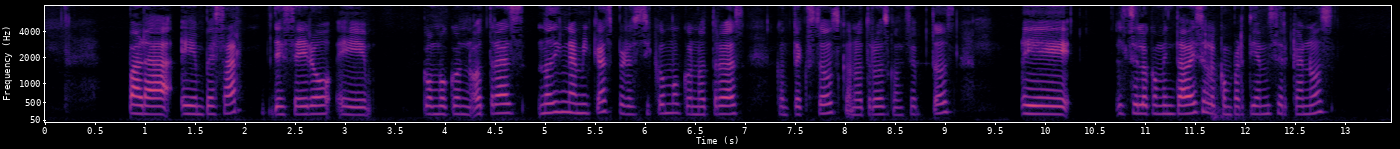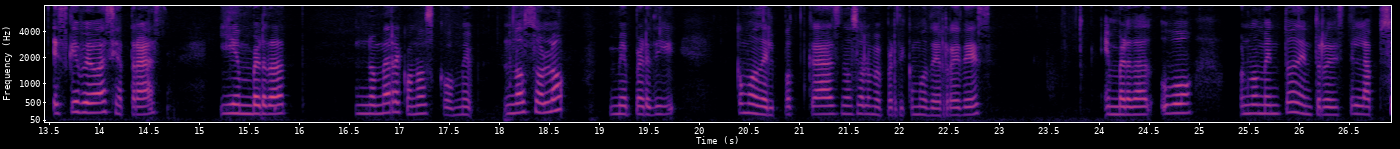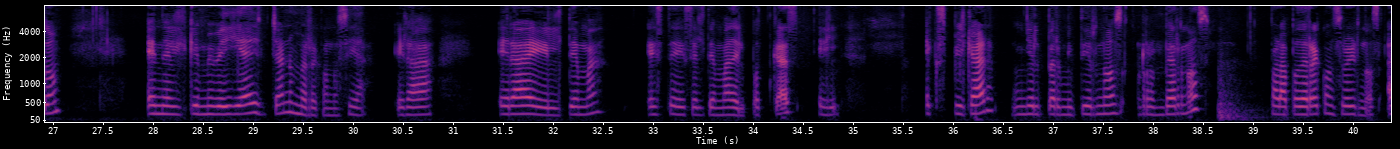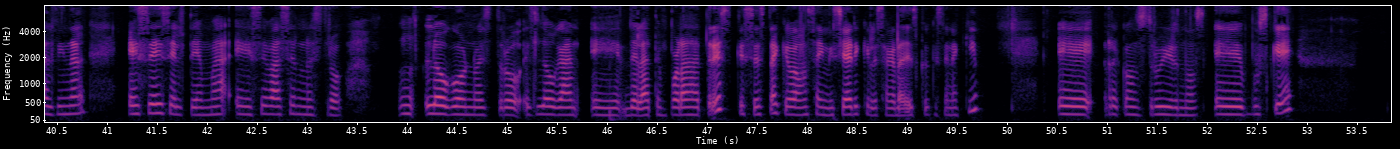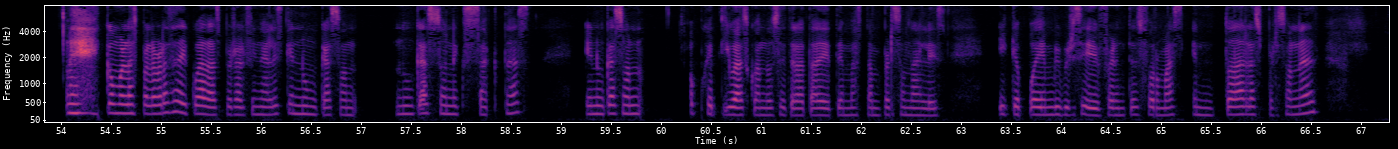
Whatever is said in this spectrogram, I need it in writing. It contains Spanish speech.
para empezar de cero, eh, como con otras, no dinámicas, pero sí como con otros contextos, con otros conceptos. Eh, se lo comentaba y se lo compartía a mis cercanos. Es que veo hacia atrás y en verdad no me reconozco. Me, no solo me perdí como del podcast, no solo me perdí como de redes. En verdad hubo un momento dentro de este lapso en el que me veía y ya no me reconocía. Era, era el tema, este es el tema del podcast, el explicar y el permitirnos rompernos para poder reconstruirnos. Al final, ese es el tema, ese va a ser nuestro mm, logo, nuestro eslogan eh, de la temporada 3, que es esta que vamos a iniciar y que les agradezco que estén aquí. Eh, reconstruirnos. Eh, busqué eh, como las palabras adecuadas, pero al final es que nunca son, nunca son exactas y nunca son objetivas cuando se trata de temas tan personales y que pueden vivirse de diferentes formas en todas las personas.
